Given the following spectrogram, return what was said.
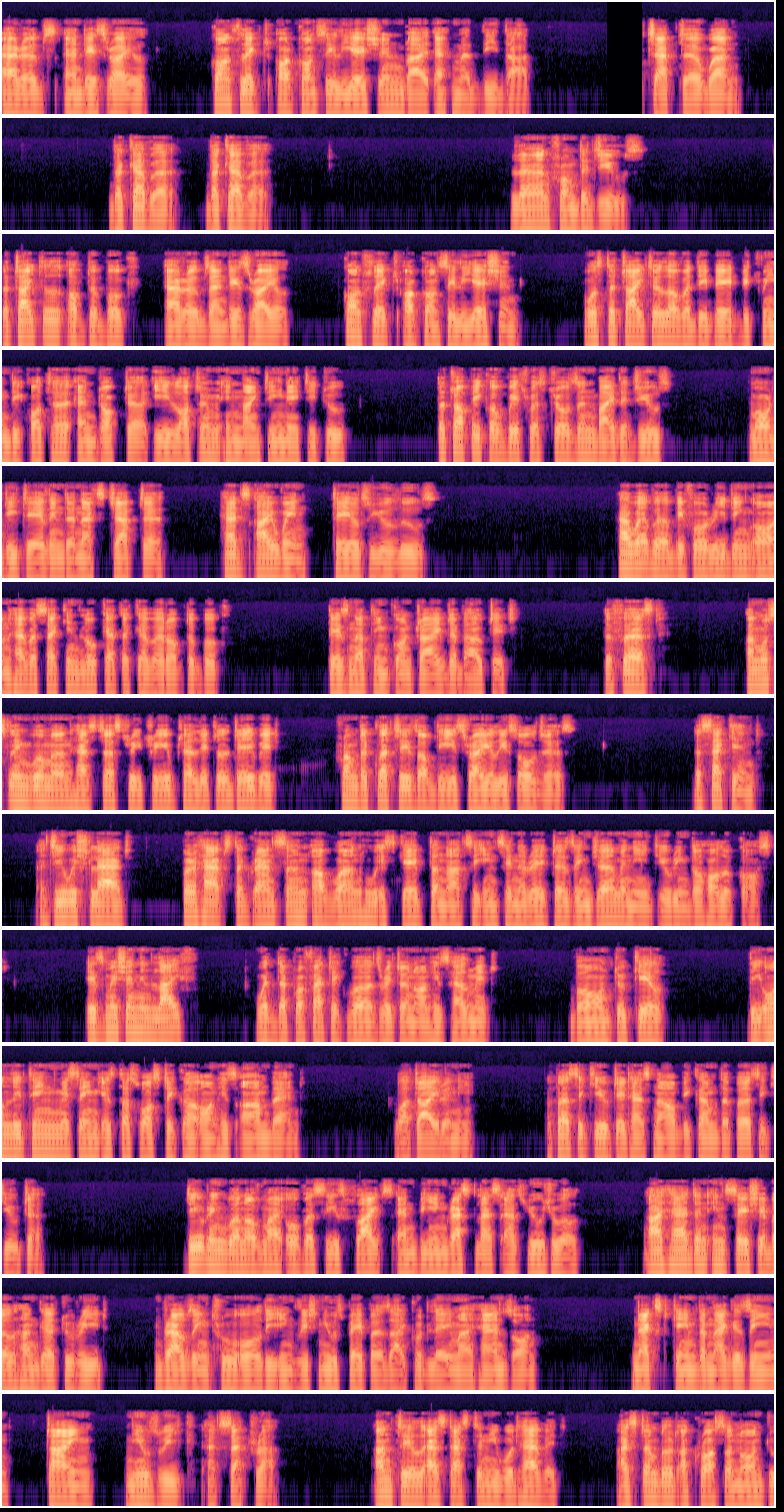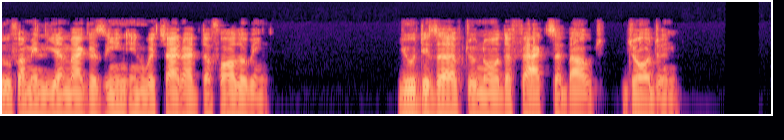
Arabs and Israel Conflict or Conciliation by Ahmed Deedat. Chapter 1 The Cover, The Cover. Learn from the Jews. The title of the book, Arabs and Israel Conflict or Conciliation, was the title of a debate between the author and Dr. E. Lawton in 1982, the topic of which was chosen by the Jews. More detail in the next chapter. Heads I win, tails you lose. However, before reading on, have a second look at the cover of the book. There's nothing contrived about it. The first, a Muslim woman has just retrieved her little David from the clutches of the Israeli soldiers. The second, a Jewish lad, perhaps the grandson of one who escaped the Nazi incinerators in Germany during the Holocaust. His mission in life? With the prophetic words written on his helmet Born to kill. The only thing missing is the swastika on his armband. What irony! The persecuted has now become the persecutor. During one of my overseas flights and being restless as usual, I had an insatiable hunger to read, browsing through all the English newspapers I could lay my hands on. Next came the magazine, Time, Newsweek, etc. Until, as destiny would have it, I stumbled across a non too familiar magazine in which I read the following You deserve to know the facts about Jordan.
